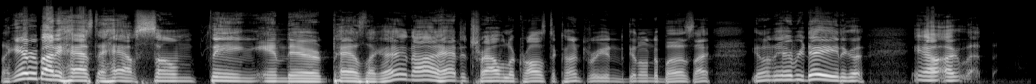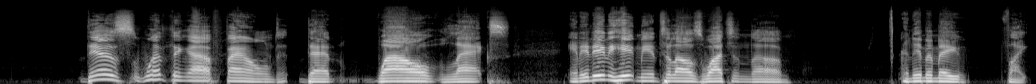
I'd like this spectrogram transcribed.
Like everybody has to have something in their past. Like, hey, no, I had to travel across the country and get on the bus. I get on there every day to go. You know, uh, there's one thing I found that WoW lacks, and it didn't hit me until I was watching uh, an MMA fight.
